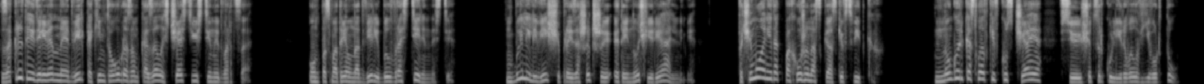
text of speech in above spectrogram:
Закрытая деревянная дверь каким-то образом казалась частью стены дворца. Он посмотрел на дверь и был в растерянности. Были ли вещи, произошедшие этой ночью, реальными? Почему они так похожи на сказки в свитках? но горько-сладкий вкус чая все еще циркулировал в его рту.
